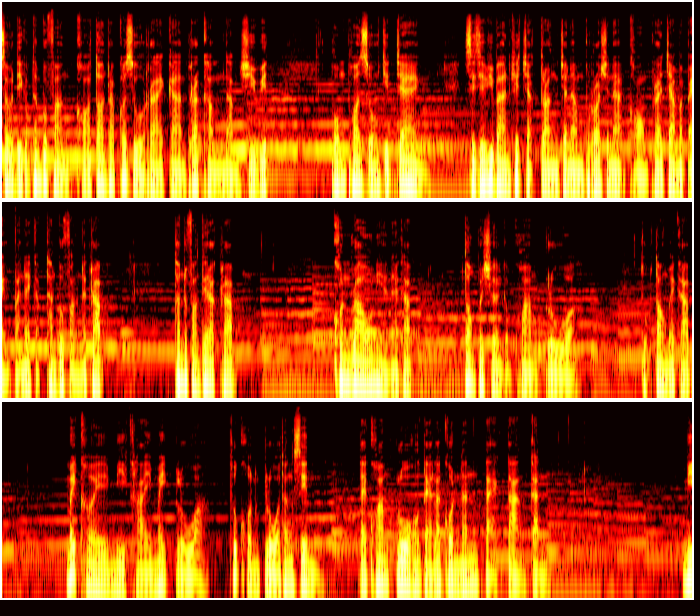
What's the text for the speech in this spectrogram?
สวัสดีครับท่านผู้ฟังขอต้อนรับเข้าสู่รายการพระคำนำชีวิต ผมพรสวงจิตแจ้งศิษยพิบาลคิดจากตรังจะนำพระชนะของพระเจ้ามาแบ่งปันให้กับท่านผู้ฟังนะครับ ท่านผู้ฟังที่รักครับ คนเราเนี่ยนะครับต้องเผชิญกับความกลัว ถูกต้องไหมครับ ไม่เคยมีใครไม่กลัว ทุกคนกลัวทั้งสิ้น แต่ความกลัวของแต่ละคนนั้นแตกต่างกัน มี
